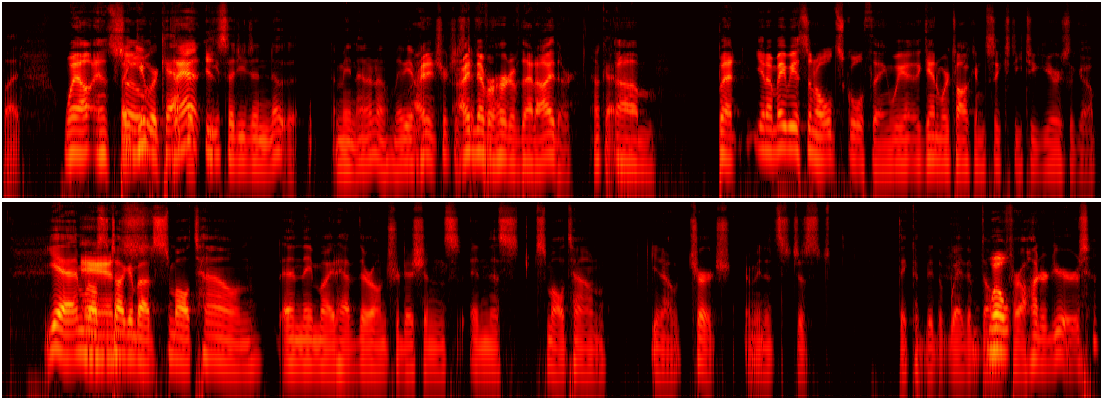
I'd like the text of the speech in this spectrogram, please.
But Well, and so but you were Catholic. that you said you didn't know that. I mean, I don't know. Maybe I every didn't, church I'd never heard of that either. Okay. Um, but you know, maybe it's an old school thing. We again, we're talking 62 years ago. Yeah, and we're also talking about small town, and they might have their own traditions in this small town, you know, church. I mean, it's just they could be the way they've done Well- it for a hundred years.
